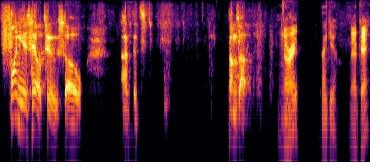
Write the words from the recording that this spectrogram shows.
Funny as hell too. So uh, it's thumbs up. All right. Thank you. Okay.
